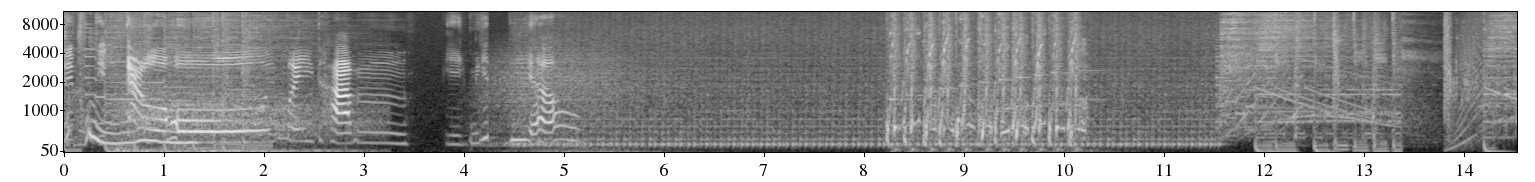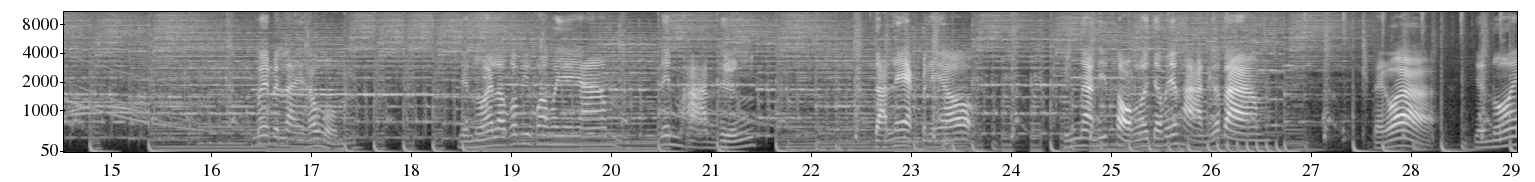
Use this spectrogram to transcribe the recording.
สิบสิเก้าโอ้ยไม่ทัน อีกนิดเดียวไม่เป็นไรครับผม อย่างน้อยเราก็มีความพยายาม เล่นผ่านถึงด่านแรกไปแล้ว ถึงด่านที่สองเราจะไม่ผ่านก็ตาม แต่ว่าอย่างน้อย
